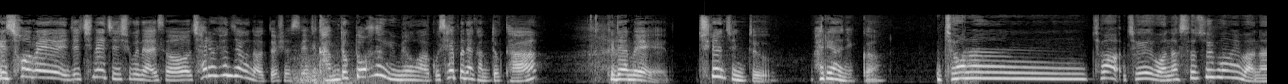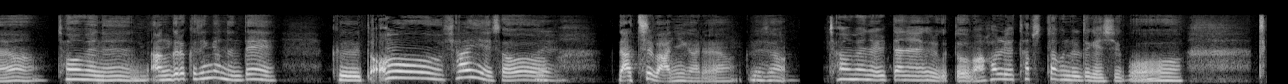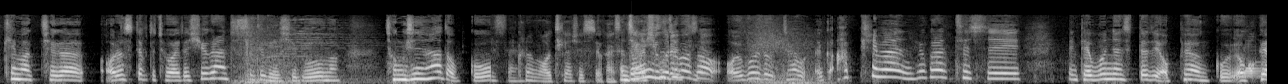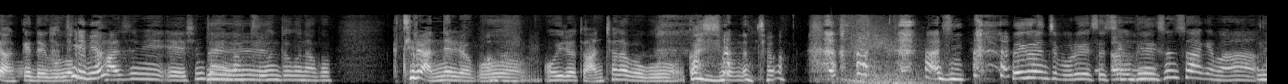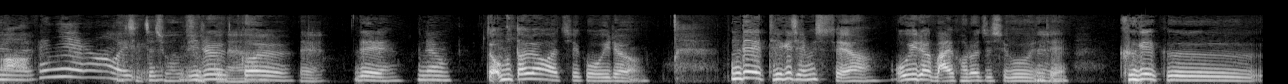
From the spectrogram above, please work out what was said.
그래서 처음에 이제 친해지시고 나서 촬영 현장은 어떠셨어요? 이제 감독도 워낙 유명하고 세 분의 감독 다. 그 다음에 출연진도 화려하니까. 저는 처, 제가 워낙 수줍음이 많아요. 처음에는 안 그렇게 생겼는데 그 너무 샤이해서 네. 낯을 많이 가려요. 그래서 처음에는 일단은 그리고 또 막 헐리우드 탑스타분들도 계시고 특히 막 제가 어렸을 때부터 좋아했던 휴그란트 씨도 계시고 막 정신이 하나도 없고 그랬어요. 그럼 어떻게 하셨어요? 가서 제가 휴그란트 수줍어서 얼굴도 잘, 그러니까 하필이면 휴그란트 씨 대본 연습 때도 옆에 앉고, 옆에 앉게 되고. 하필이면? 가슴이, 예, 심장이 네. 막 두근두근하고, 그 티를 안 내려고, 오히려 더 안 쳐다보고, 관심 없는 척. 아니, 왜 그런지 모르겠어. 지금 그냥 순수하게 막, 네. 아, 팬이에요. 막 아, 진짜 좋아하셨구나. 이럴 걸. 네. 네, 그냥 너무 떨려가지고 오히려. 근데 되게 재밌으세요. 오히려 말 걸어주시고 네. 이제 그게 그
